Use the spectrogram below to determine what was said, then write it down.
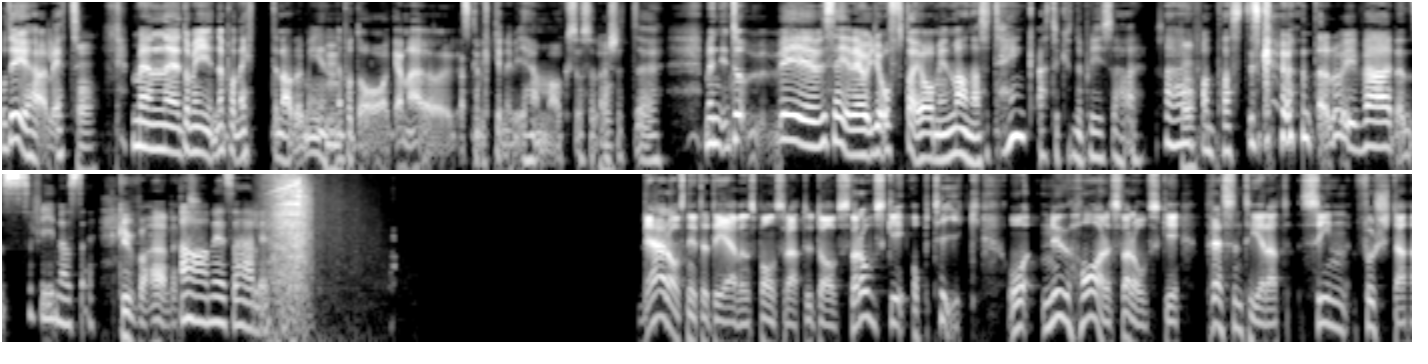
Och det är ju härligt. Ja. Men eh, de är inne på nätterna och de är inne Mm. på dagarna och ganska mycket när vi är hemma också. Sådär. Ja. Så att, eh, men då, vi, vi säger det ju ofta, jag och min man, alltså, tänk att det kunde bli så här. Så här Ja. fantastiska hundar, de är världens finaste. Gud vad härligt. Ja, det är så härligt. Det här avsnittet är även sponsrat utav Swarovski Optik. Och nu har Swarovski presenterat sin första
